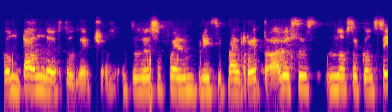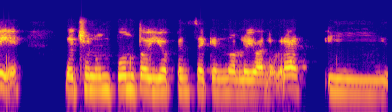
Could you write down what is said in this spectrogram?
contando estos hechos. Entonces eso fue un principal reto. A veces no se consigue. De hecho, en un punto yo pensé que no lo iba a lograr y,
